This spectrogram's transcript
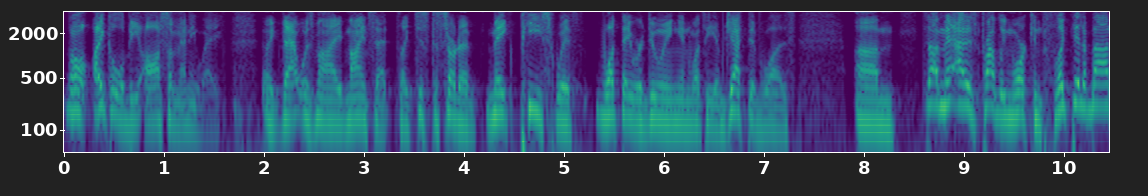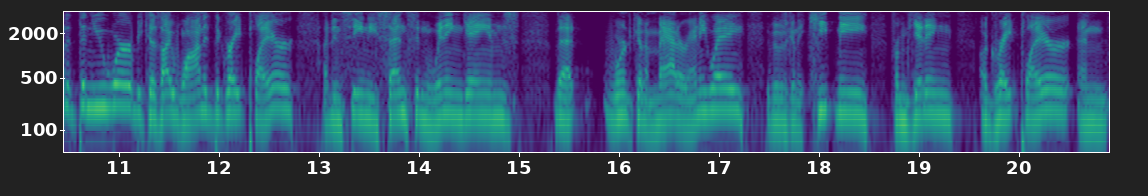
well, Eichel will be awesome anyway. Like that was my mindset, like just to sort of make peace with what they were doing and what the objective was. Um, so I mean, I was probably more conflicted about it than you were because I wanted the great player. I didn't see any sense in winning games that weren't going to matter anyway. If it was going to keep me from getting a great player and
